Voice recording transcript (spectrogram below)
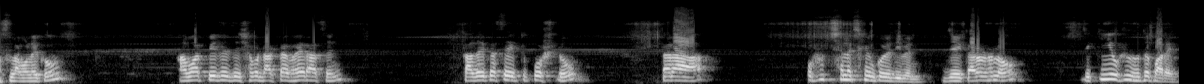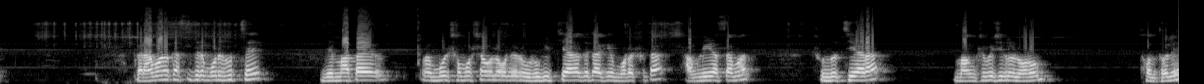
আসসালামু আলাইকুম। আমার পেজে যে সকল ডাক্তার ভাইয়েরা আছেন, তাদের কাছে একটি প্রশ্ন। তারা ওষুধ সিলেকশন করে দিবেন। যে কারণ হলো যে কি ওষুধ হতে পারে। কারণ আমার কাছে যেটা মনে হচ্ছে যে মাথায় মূল সমস্যা হলো ওনার রুগীর চেহারা, যেটা যেটাকে মোটাসোটা সামনেই আছে আমার। সুন্দর চেহারা মাংসপেশিগুলো নরম, থলথলে,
